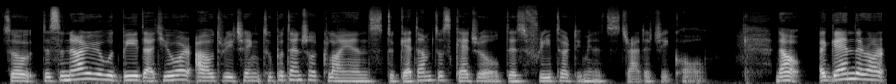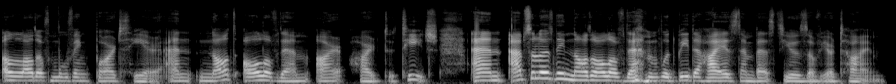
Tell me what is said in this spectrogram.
So, the scenario would be that you are outreaching to potential clients to get them to schedule this free 30 minute strategy call. Now, again, there are a lot of moving parts here, and not all of them are hard to teach. And absolutely not all of them would be the highest and best use of your time.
